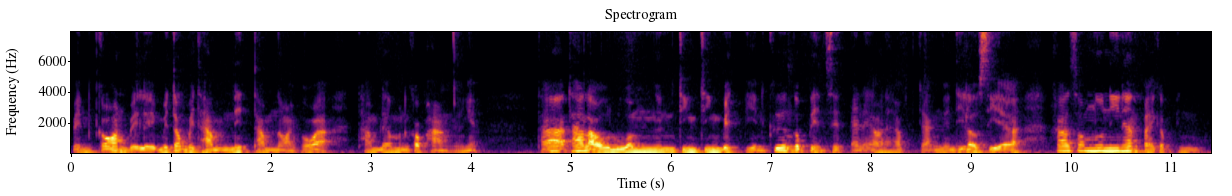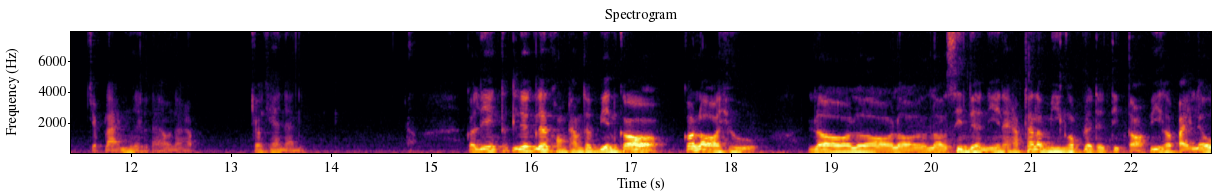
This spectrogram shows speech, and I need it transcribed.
เป็นก้อนไปเลย ไม่ต้องไปทำนิดทำหน่อย เพราะว่าทำแล้วมันก็พังอย่างเงี้ยถ้าถ้าเรารวมเงินจริงๆไปเปลี่ยนเครื่องก็เปลี่ยนเสร็จไปแล้วนะครับ จากเงินที่เราเสียค่าซ่อมนู่นนี่นั่นไปก็เป็นเก็บหลายหมื่นแล้วนะครับ ก็แค่นั้น ก็เรื่องเรื่องเรื่องของทำทะเบียนก็ก็รออยู่รอรอรอรอสิ้นเดือนนี้นะครับ ถ้าเรามีงบเราจะติดต่อพี่เขาไปแล้ว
